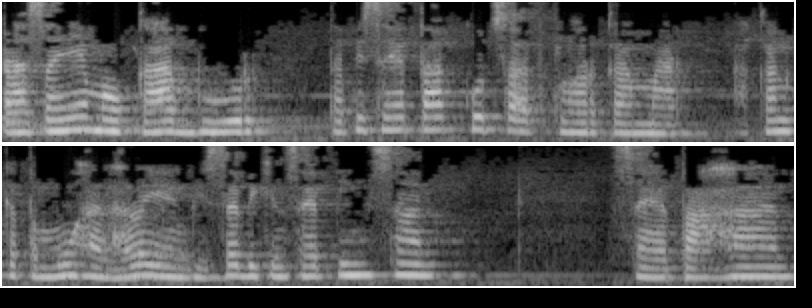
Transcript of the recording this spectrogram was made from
Rasanya mau kabur, tapi saya takut saat keluar kamar akan ketemu hal-hal yang bisa bikin saya pingsan. Saya tahan,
